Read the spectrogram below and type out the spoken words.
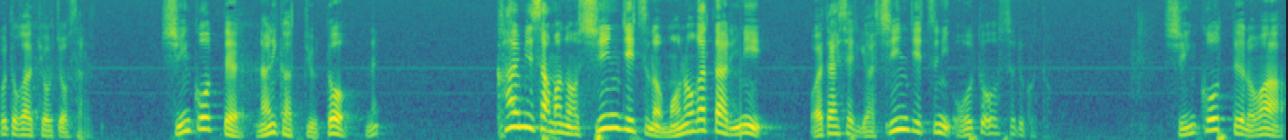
ことが強調される。信仰って何かっていうとね神様の真実の物語に私たちが真実に応答すること。信仰っていうのは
